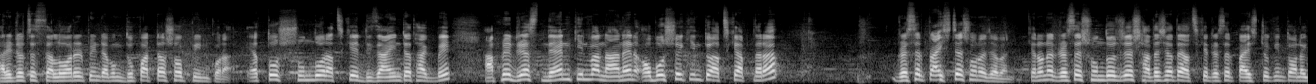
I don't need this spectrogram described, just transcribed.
আর এটা হচ্ছে সালোয়ারের প্রিন্ট এবং দুপাট্টা সব প্রিন্ট করা। এত সুন্দর আজকে ডিজাইনটা থাকবে। আপনি ড্রেস নেন কিংবা না নেন, অবশ্যই কিন্তু আজকে আপনারা ড্রেসের প্রাইসটা শুনে যাবেন। কেননা ড্রেসের সৌন্দর্যের সাথে সাথে আজকে ড্রেসের প্রাইসটাও কিন্তু অনেক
